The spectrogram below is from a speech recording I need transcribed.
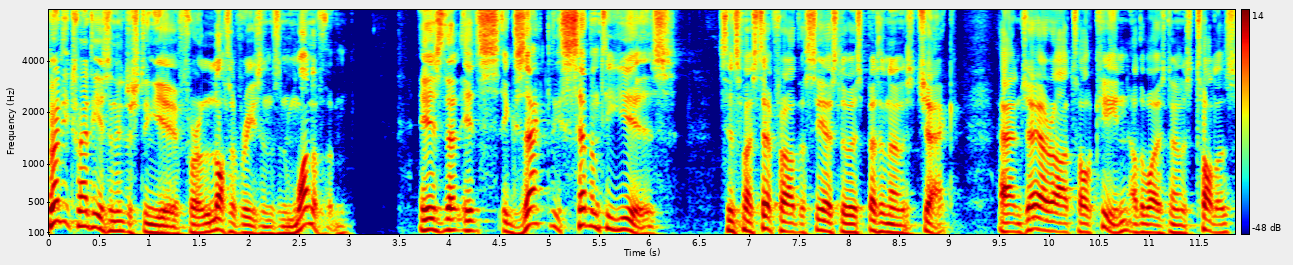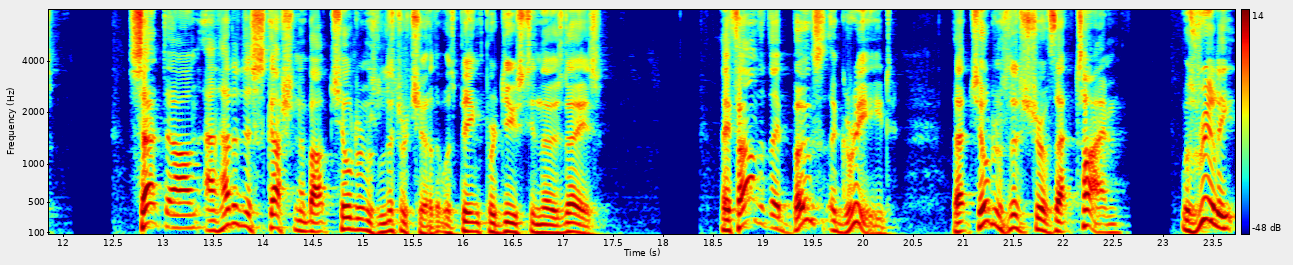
2020 is an interesting year for a lot of reasons and one of them is that it's exactly 70 years since my stepfather C.S. Lewis, better known as Jack, and J.R.R. Tolkien, otherwise known as Tollers, sat down and had a discussion about children's literature that was being produced in those days. They found that they both agreed that children's literature of that time was really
